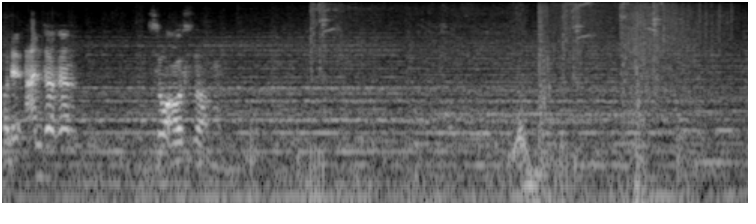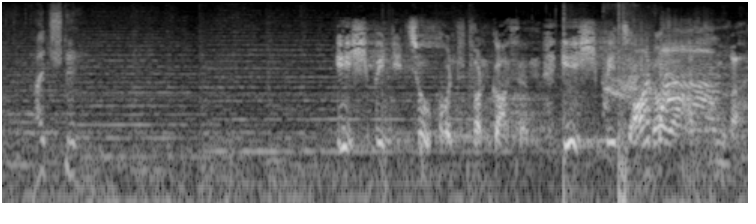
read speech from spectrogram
und den anderen so auslocken. Halt still. Ich bin die Zukunft von Gotham. Ich bin sein Und neuer.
